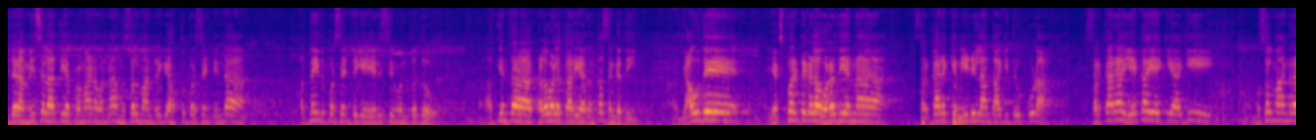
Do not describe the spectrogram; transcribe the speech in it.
ಇದರ ಮೀಸಲಾತಿಯ ಪ್ರಮಾಣವನ್ನ ಮುಸಲ್ಮಾನರಿಗೆ ಹತ್ತು ಪರ್ಸೆಂಟಿಂದ ಹದಿನೈದು ಪರ್ಸೆಂಟ್ಗೆ ಏರಿಸಿರುವಂತದ್ದು ಅತ್ಯಂತ ಕಳವಳಕಾರಿಯಾದಂಥ ಸಂಗತಿ. ಯಾವುದೇ ಎಕ್ಸ್ಪರ್ಟ್ಗಳ ವರದಿಯನ್ನ ಸರ್ಕಾರಕ್ಕೆ ನೀಡಿಲ್ಲ ಅಂತ ಆಗಿದ್ರೂ ಕೂಡ ಸರ್ಕಾರ ಏಕಾಏಕಿಯಾಗಿ ಮುಸಲ್ಮಾನರ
